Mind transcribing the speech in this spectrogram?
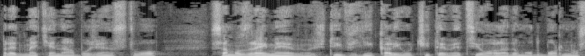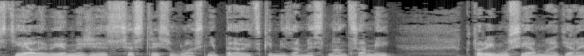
predmete náboženstvo, Samozrejme, vždy vznikali určité veci ohľadom odbornosti, ale vieme, že sestry sú vlastne pedagogickými zamestnancami, ktorí musia mať aj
